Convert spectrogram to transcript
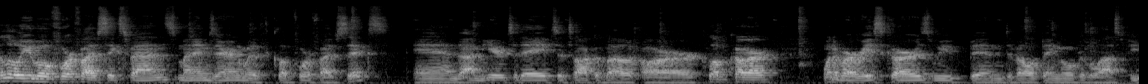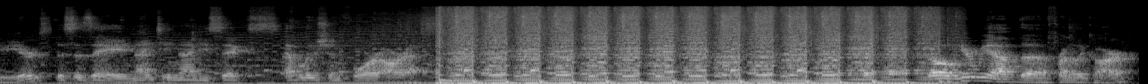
Hello Evo 456 fans, my name is Aaron with Club 456 and I'm here today to talk about our club car, one of our race cars we've been developing over the last few years. This is a 1996 Evolution 4 RS. So here we have the front of the car.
